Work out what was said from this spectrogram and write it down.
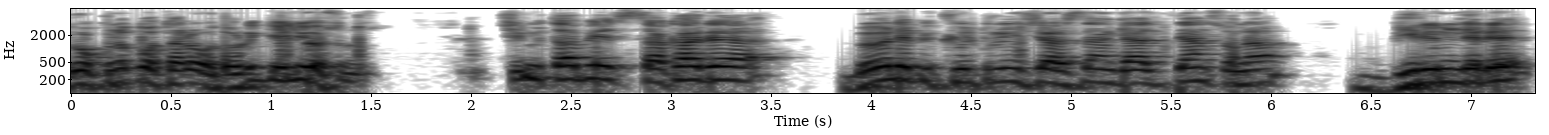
dokunup o tarafa doğru geliyorsunuz. Şimdi tabii Sakarya böyle bir kültürün içerisinden geldikten sonra birimleri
